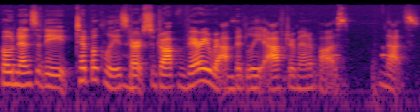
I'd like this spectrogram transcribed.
bone density typically starts to drop very rapidly after menopause. That's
